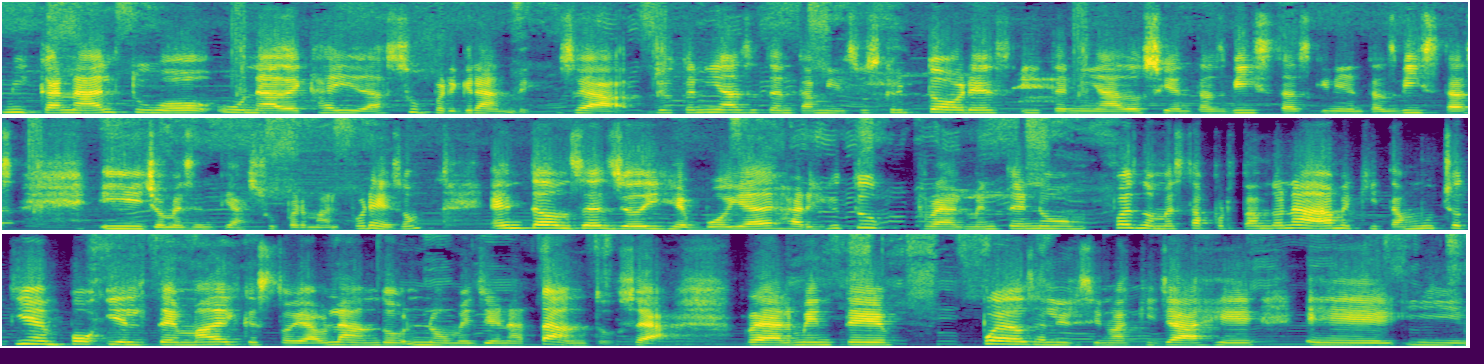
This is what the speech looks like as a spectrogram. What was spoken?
mi canal tuvo una decaída súper grande. O sea, yo tenía 70 mil suscriptores y tenía 200 vistas, 500 vistas y yo me sentía súper mal por eso. Entonces yo dije, voy a dejar YouTube. Realmente no, pues no me está aportando nada, me quita mucho tiempo y el tema del que estoy hablando no me llena tanto. O sea, realmente puedo salir sin maquillaje eh, y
